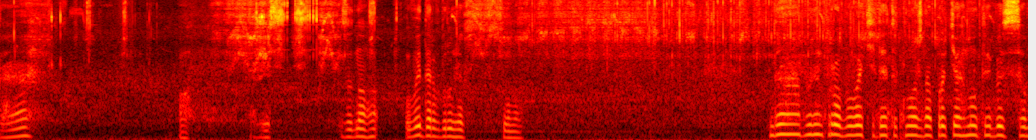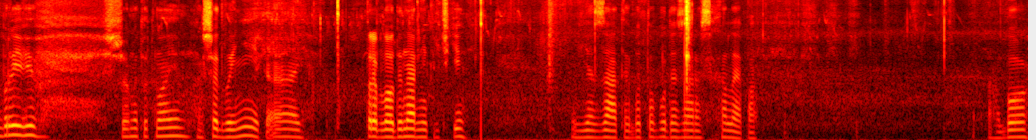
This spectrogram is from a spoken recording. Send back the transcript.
Да. О, з одного видер, в друге всунув. Да, будемо пробувати, де тут можна протягнути без обривів. Що ми тут маємо? А ще двойник. Ай. Треба було одинарні крючки в'язати, бо то буде зараз халепа. Або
